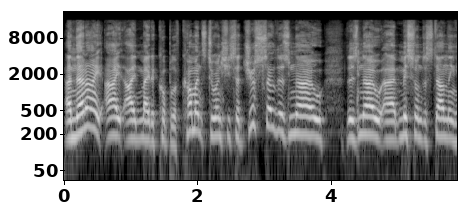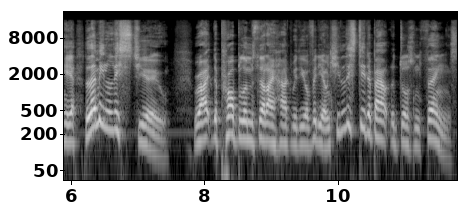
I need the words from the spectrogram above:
and then I, I, I made a couple of comments to her and she said, just so there's no there's no uh, misunderstanding here, let me list you right the problems that I had with your video. And she listed about a dozen things.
